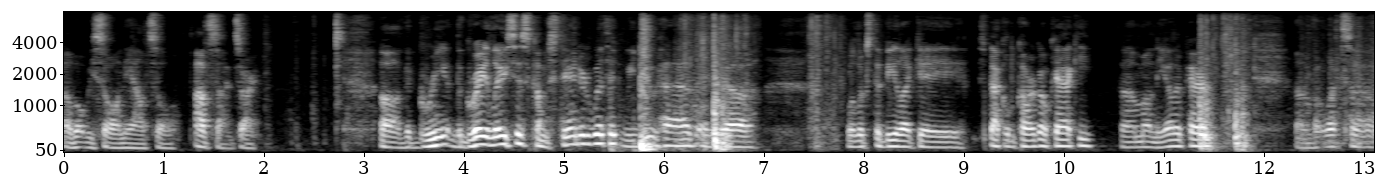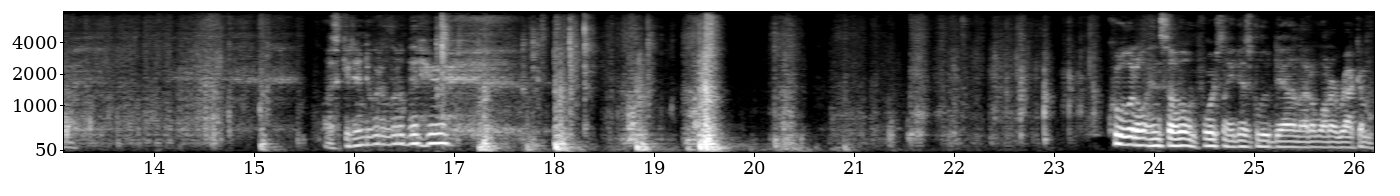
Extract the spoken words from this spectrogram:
of what we saw on the outsole, outside. Sorry. Uh, the green, the gray laces come standard with it. We do have a uh, what looks to be like a speckled cargo khaki um, on the other pair. Um, but let's uh, let's get into it a little bit here. Cool little insole. Unfortunately, it is glued down. I don't want to wreck them,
